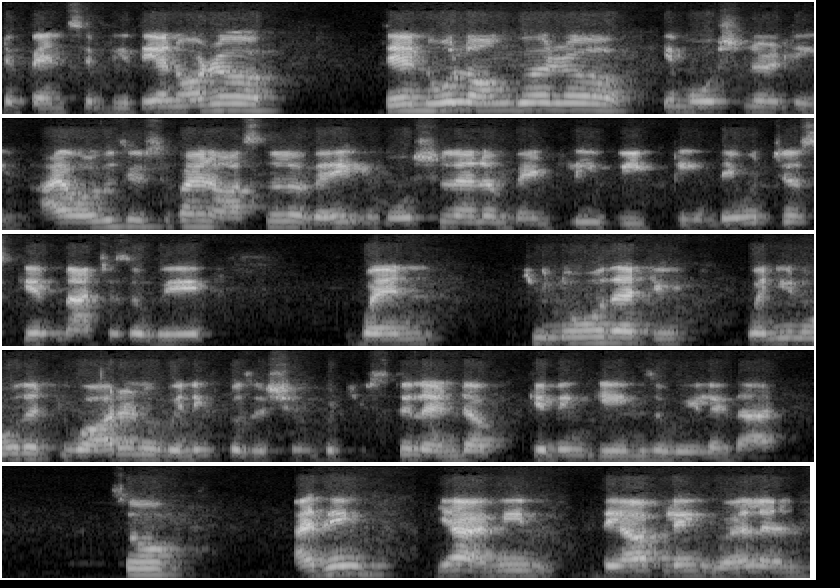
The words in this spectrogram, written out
defensively. They are not a they're no longer a emotional team. I always used to find Arsenal a very emotional and a mentally weak team. They would just give matches away when you know that you when you know that you are in a winning position, but you still end up giving games away like that. So I think, yeah, I mean, they are playing well, and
